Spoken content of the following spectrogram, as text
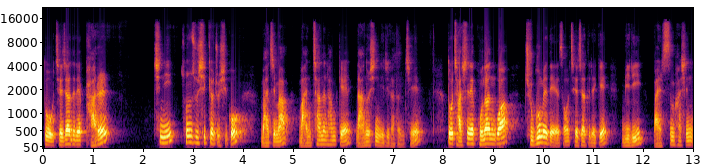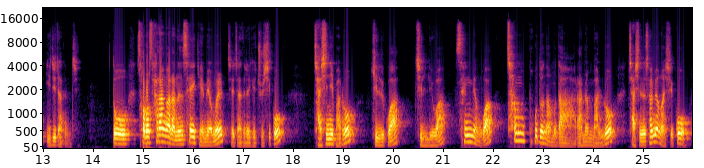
또 제자들의 발을 친히 손수시켜 주시고 마지막 만찬을 함께 나누신 일이라든지 또 자신의 고난과 죽음에 대해서 제자들에게 미리 말씀하신 일이라든지 또 서로 사랑하라는 새 계명을 제자들에게 주시고 자신이 바로 길과 진리와 생명과 참 포도나무다라는 말로 자신을 설명하시고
